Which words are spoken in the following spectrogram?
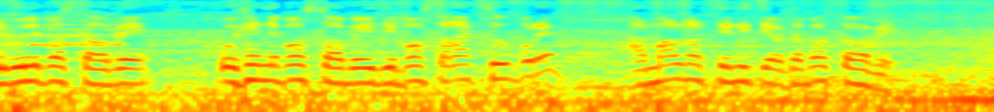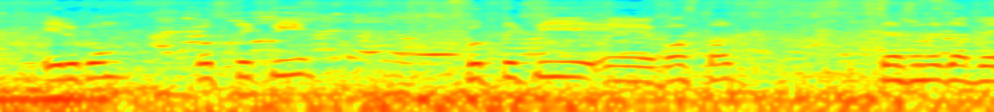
এগুলি বস্তা হবে ওইখানে বস্তা হবে এই যে বস্তা রাখছে উপরে আর মাল রাখছে নিচে ওটা বস্তা হবে। এরকম প্রত্যেকটি প্রত্যেকটি এ, বস্তা স্টেশনে যাবে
